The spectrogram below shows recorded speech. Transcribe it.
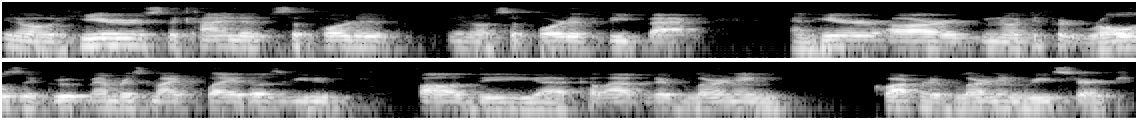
you know, here's the kind of supportive, you know, supportive feedback, and here are, you know, different roles that group members might play. Those of you who've followed the uh, collaborative learning cooperative learning research,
